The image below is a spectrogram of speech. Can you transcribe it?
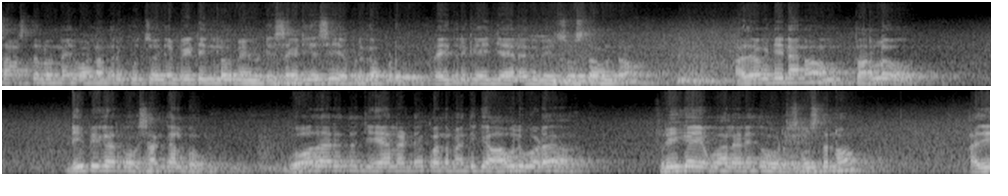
సంస్థలు ఉన్నాయి. వాళ్ళందరూ కూర్చొని మీటింగ్లో మేము డిసైడ్ చేసి ఎప్పటికప్పుడు రైతులకి ఏం చేయాలని మేము చూస్తూ ఉంటాం. అదొకటి నేను త్వరలో డీపీ గారికి ఒక సంకల్పం. గోదావరితం చేయాలంటే కొంతమందికి ఆవులు కూడా ఫ్రీగా ఇవ్వాలనేది ఒకటి చూస్తున్నాం. అది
